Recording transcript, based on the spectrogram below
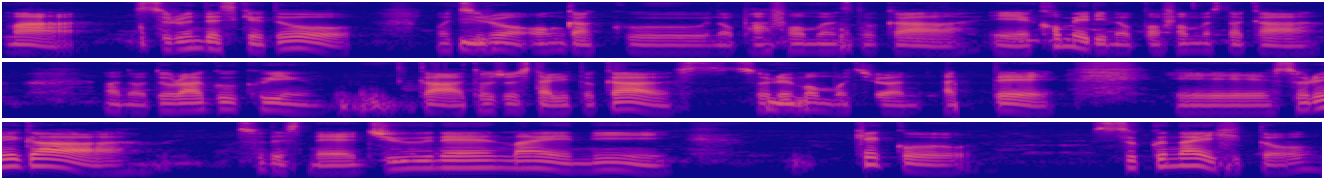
まあ、するんですけど、もちろん音楽のパフォーマンスとか、えーコメディのパフォーマンスとか、あのドラッグクイーンが登場したりとか、それももちろんあって、えーそれが、そうですね、10年前に結構少ない人、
